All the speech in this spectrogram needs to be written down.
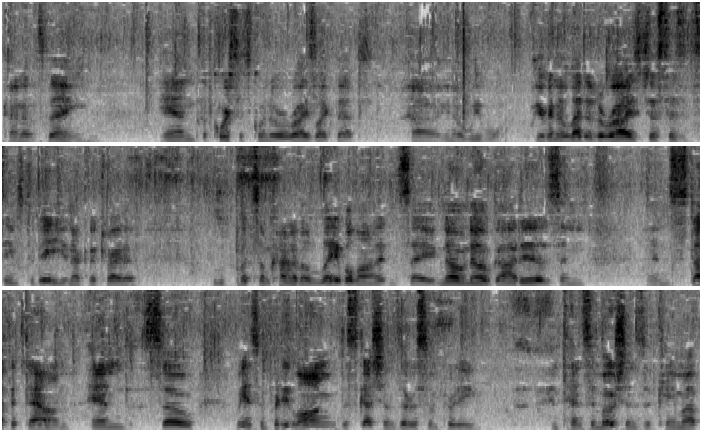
kind of thing. And of course, it's going to arise like that. Uh, you know, we you're going to let it arise just as it seems to be. You're not going to try to put some kind of a label on it and say, no, no, God is, and and stuff it down. And so we had some pretty long discussions. There were some pretty intense emotions that came up.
